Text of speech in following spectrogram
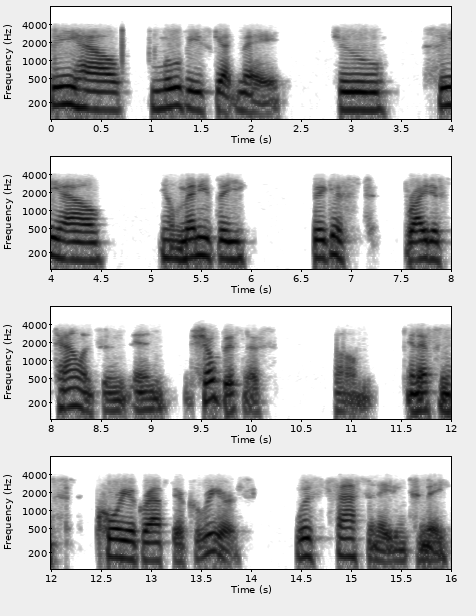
see how movies get made, to see how you know many of the biggest, brightest talents in, in show business, um, in essence, choreographed their careers, was fascinating to me.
